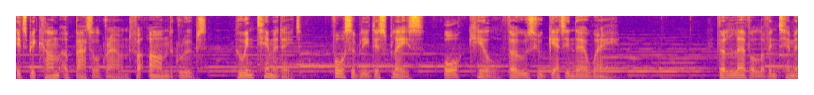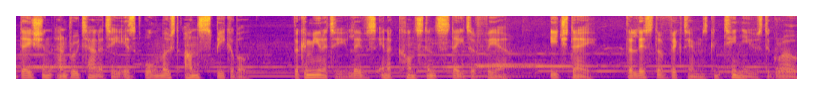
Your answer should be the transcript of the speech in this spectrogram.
It's become a battleground for armed groups who intimidate, forcibly displace, or kill those who get in their way. The level of intimidation and brutality is almost unspeakable. The community lives in a constant state of fear. Each day, the list of victims continues to grow.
